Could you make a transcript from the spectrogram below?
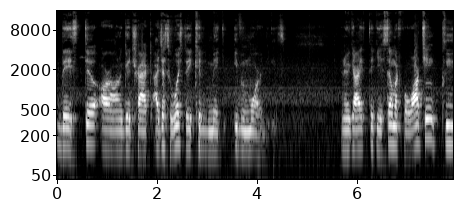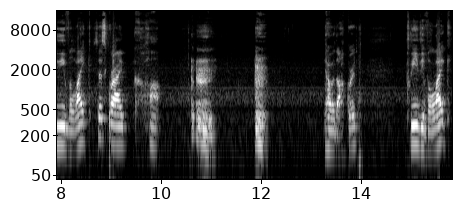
they still are on a good track. I just wish they could make even more of these. Anyway guys, thank you so much for watching. Please leave a like, subscribe, com That was awkward. Please leave a like,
